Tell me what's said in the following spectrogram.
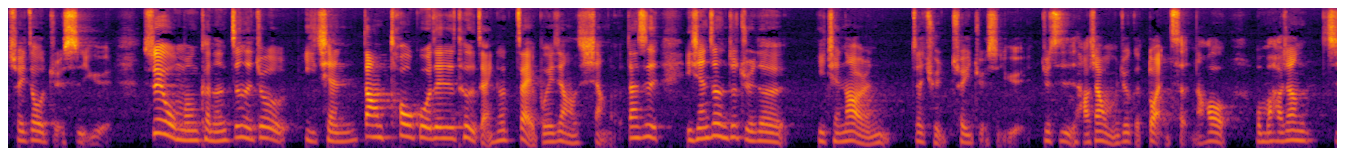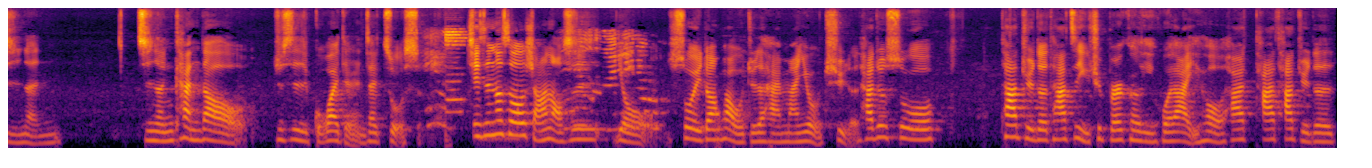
吹奏爵士乐，所以我们可能真的就以前当透过这次特展，就再也不会这样想了。但是以前真的就觉得以前那有人在吹吹爵士乐，就是好像我们就个断层，然后我们好像只能只能看到就是国外的人在做什么。其实那时候小安老师有说一段话，我觉得还蛮有趣的。他就说，他觉得他自己去 Berkeley 回来以后，他他他觉得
